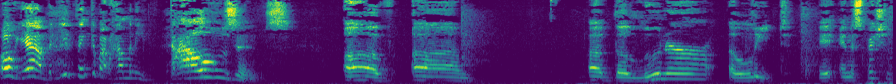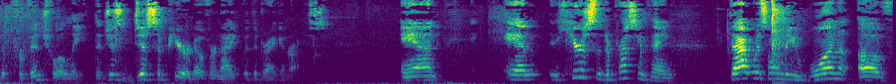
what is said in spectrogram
Oh yeah, but you think about how many thousands of um, of the lunar elite, and especially the provincial elite, that just disappeared overnight with the dragon rise. And and here's the depressing thing: that was only one of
